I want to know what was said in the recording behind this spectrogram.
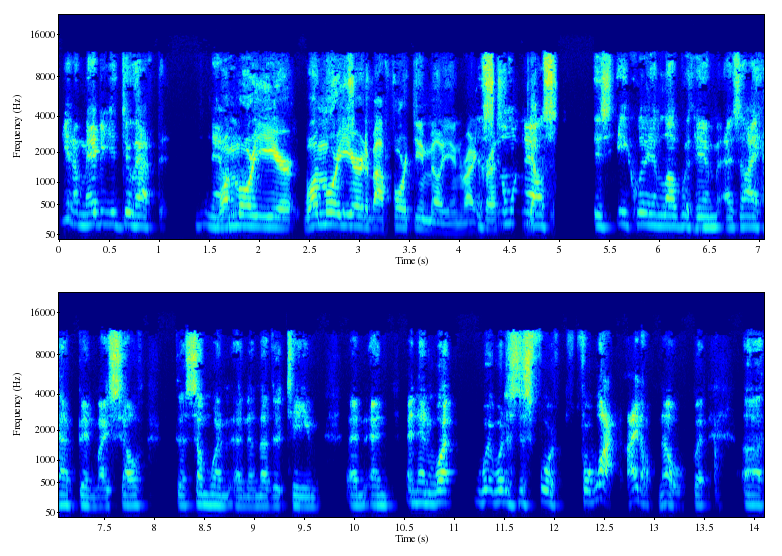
you know, maybe you do have to. Now, One more year, one more year at about 14 million, right, Chris? someone Yep. else is equally in love with him as I have been myself, there's someone in another team, and and and then what? What, what is this for? For what? I don't know. But uh,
